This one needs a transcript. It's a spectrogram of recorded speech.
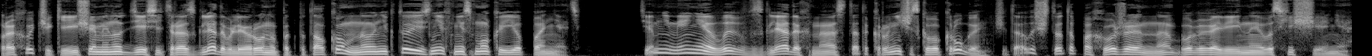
Проходчики еще минут десять разглядывали руну под потолком, но никто из них не смог ее понять. Тем не менее, в их взглядах на остаток рунического круга читалось что-то похожее на благоговейное восхищение.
